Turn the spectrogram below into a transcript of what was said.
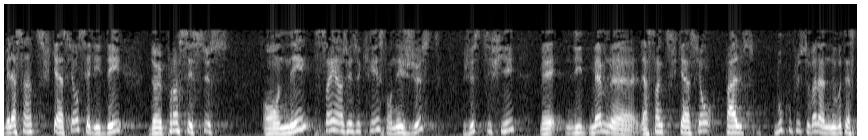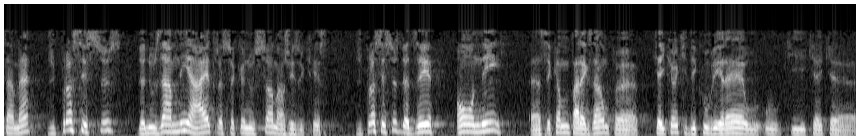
Mais la sanctification, c'est l'idée d'un processus on est saint en Jésus-Christ, on est juste, justifié, mais même la sanctification parle beaucoup plus souvent dans le Nouveau Testament du processus de nous amener à être ce que nous sommes en Jésus-Christ. Du processus de dire, on est, euh, c'est comme par exemple euh, quelqu'un qui découvrirait ou, qui, que,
